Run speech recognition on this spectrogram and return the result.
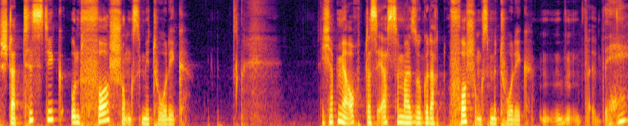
Statistik und Forschungsmethodik. Ich habe mir auch das erste Mal so gedacht, Forschungsmethodik. Hä?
